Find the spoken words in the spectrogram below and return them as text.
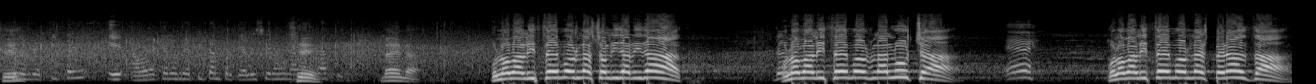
Sí. Que lo repitan, eh, ahora que lo repitan porque ya lo hicieron una sí. vez rápido. Venga. Globalicemos la solidaridad. Globalicemos la lucha. Eh. Globalicemos la esperanza.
